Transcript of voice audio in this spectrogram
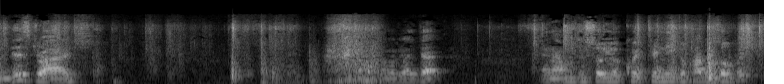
when this dries, gonna look like that. And I'm gonna just show you a quick technique of how to soap it.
